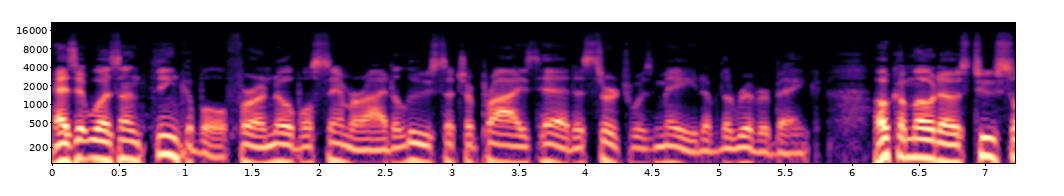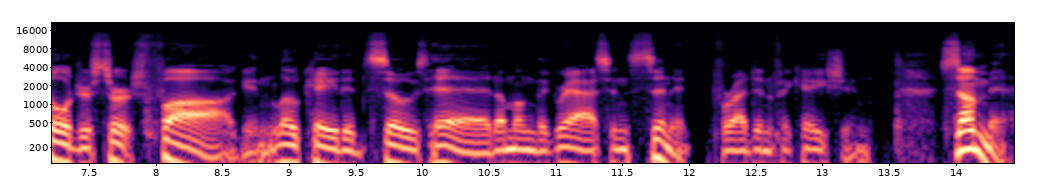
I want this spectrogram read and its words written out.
As it was unthinkable for a noble samurai to lose such a prized head, a search was made of the river bank. Okamoto's two soldiers searched Fog and located So's head among the grass and sent it for identification. Some men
